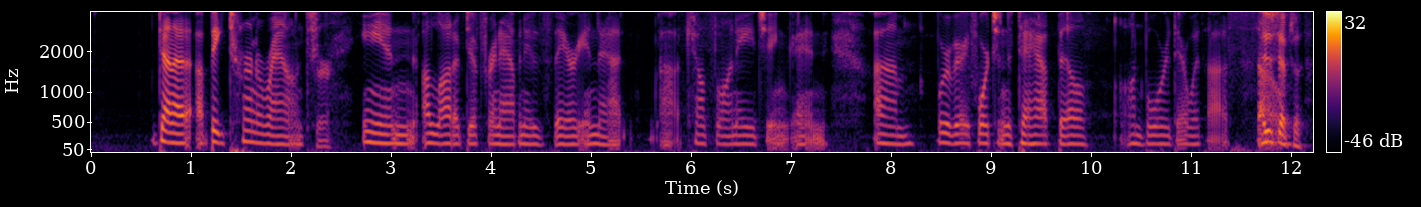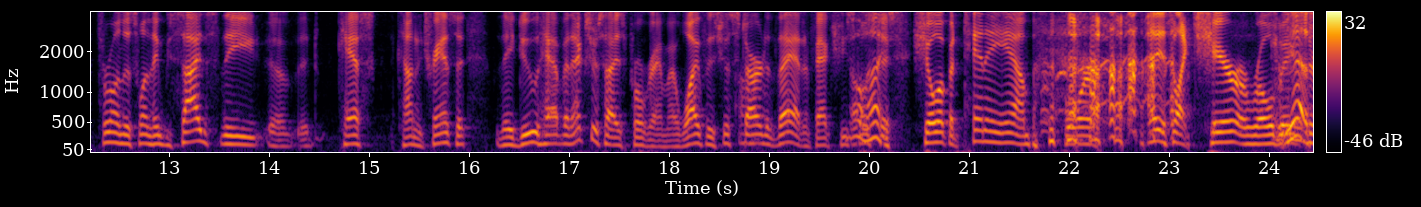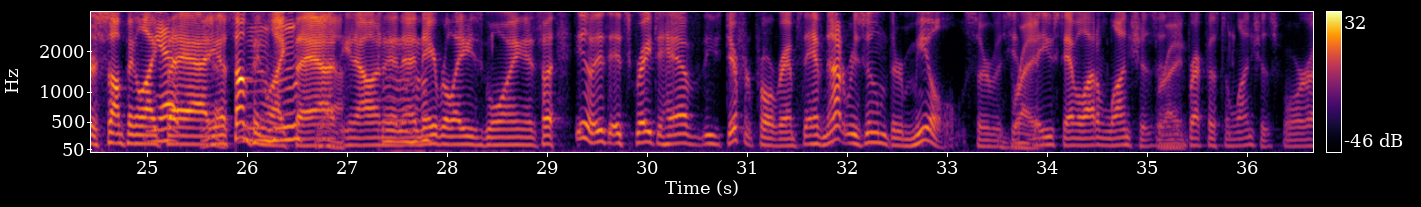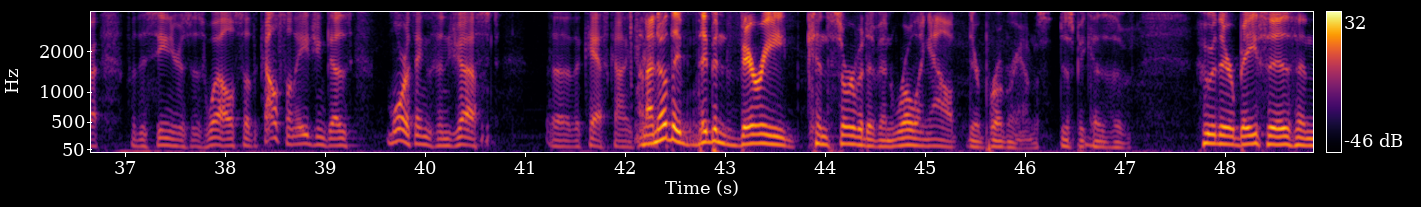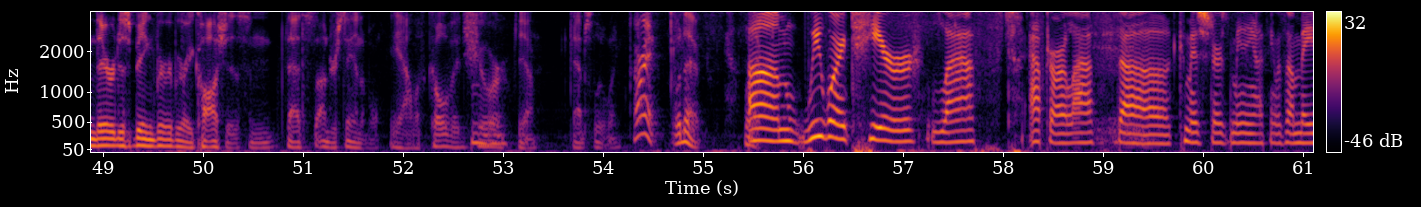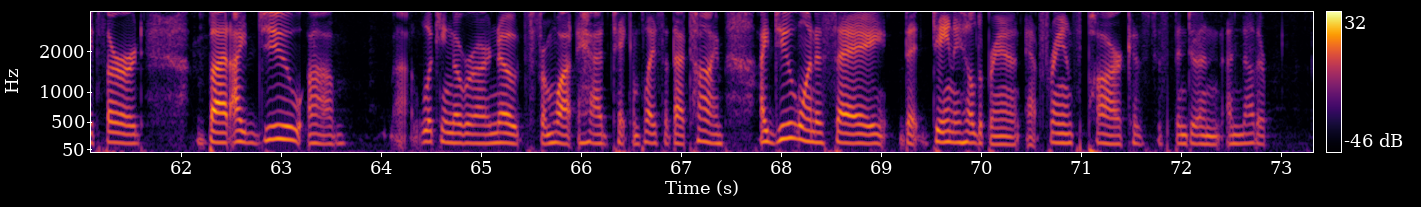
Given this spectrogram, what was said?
done a, a big turnaround Sure. in a lot of different avenues there in that uh, Council on Aging, and um, we're very fortunate to have Bill on board there with us. So. I just have to throw in this one thing. Besides the uh, Cass County Transit, they do have an exercise program. My wife has just oh. started that. In fact, she's Oh, supposed nice. to show up at 10 a.m. for it's like chair aerobics Yes. or something like Yes. that. You know, something like mm-hmm. that. Yeah. You know, and, and a mm-hmm. neighbor lady's going. And so uh, you know, it's, it's great to have these different programs. They have not resumed their meal service yet. Right. They used to have a lot of lunches and Right. breakfast and lunches for uh, for the seniors as well. So the Council on Aging does more things than just uh, the Cass County. And I know they they've been very conservative in rolling out their programs just because of who their base is, and they're just being very very cautious, and that's understandable. yeah with COVID, sure. Yeah, absolutely. All right, what next? What next? Um, we weren't here last after our last uh, commissioners meeting. I think it was on May third, but I do. Um, uh, looking over our notes from what had taken place at that time, I do want to say that Dana Hildebrandt at France Park has just been doing another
